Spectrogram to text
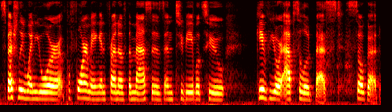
especially when you're performing in front of the masses and to be able to give your absolute best. So good.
